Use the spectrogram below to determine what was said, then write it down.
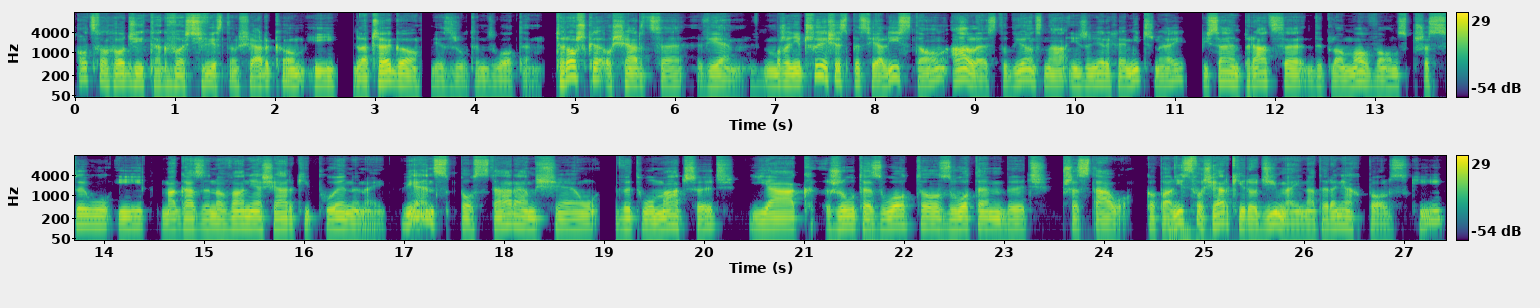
o co chodzi tak właściwie z tą siarką i dlaczego jest żółtym złotem. Troszkę o siarce wiem. Może nie czuję się specjalistą, ale studiując na inżynierii chemicznej, pisałem pracę dyplomową z przesyłu i magazynowania siarki płynnej, więc postaram się wytłumaczyć, jak żółte złoto złotem być przestało. Kopalnictwo siarki rodzimej na terenach Polski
